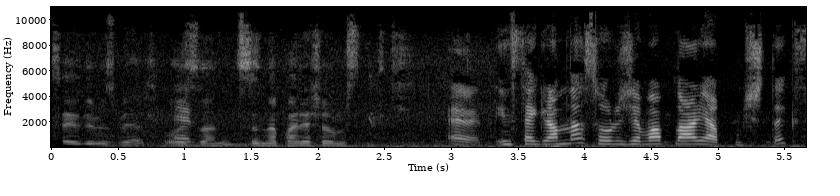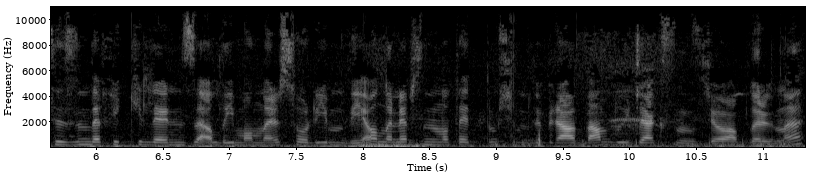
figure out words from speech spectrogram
Sevdiğimiz bir yer. O Evet. yüzden sizinle paylaşalım istedik. Evet, Instagram'dan soru cevaplar yapmıştık. Sizin de fikirlerinizi alayım, onları sorayım diye. Onların hepsini not ettim. Şimdi birazdan duyacaksınız cevaplarını.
